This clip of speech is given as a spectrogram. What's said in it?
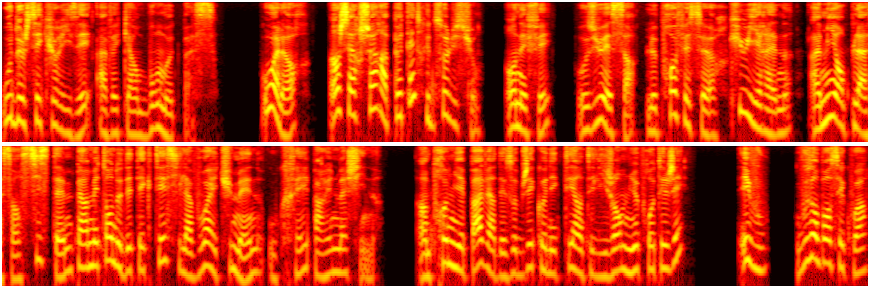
ou de le sécuriser avec un bon mot de passe. Ou alors, un chercheur a peut-être une solution. En effet, aux USA, le professeur QIREN a mis en place un système permettant de détecter si la voix est humaine ou créée par une machine. Un premier pas vers des objets connectés intelligents mieux protégés? Et vous, vous en pensez quoi?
